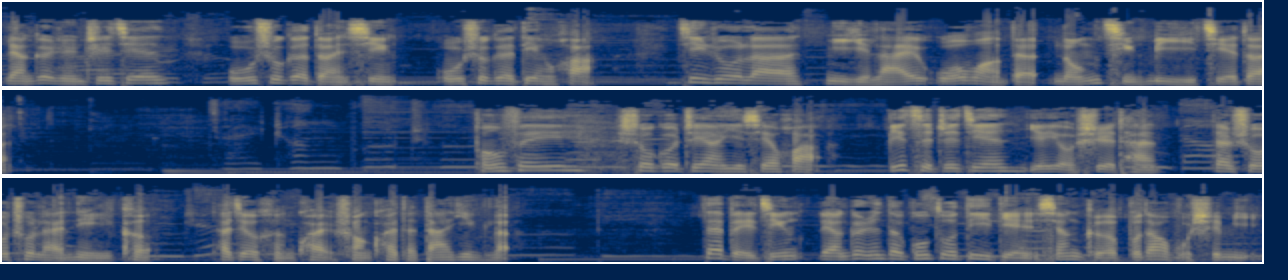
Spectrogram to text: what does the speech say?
两个人之间无数个短信，无数个电话，进入了你来我往的浓情蜜意阶段。鹏飞说过这样一些话，彼此之间也有试探，但说出来那一刻，他就很快爽快地答应了。在北京，两个人的工作地点相隔不到五十米，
